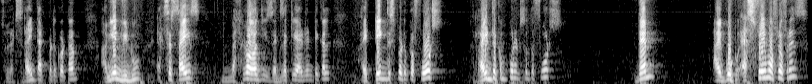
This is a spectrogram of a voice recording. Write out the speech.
So, let us write that particular term. Again we do exercise, the methodology is exactly identical. I take this particular force, write the components of the force, then I go to S frame of reference,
